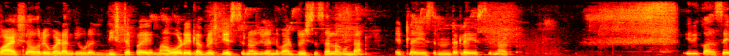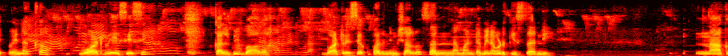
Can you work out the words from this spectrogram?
వాయిస్ ఓవర్ ఇవ్వడానికి కూడా డిస్టర్బ్ అయ్యి మా వాడు ఎట్లా బ్రష్ చేస్తున్నాడు చూడండి. వాడు బ్రష్ చల్లకుండా ఎట్లా చేస్తున్నాడంటే అట్లా చేస్తున్నాడు. ఇది కాసేపు అయినాక వాటర్ వేసేసి కలిపి బాగా వాటర్ వేసి ఒక పది నిమిషాలు సన్న మంట మీద ఉడికిస్తాండి. నాకు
